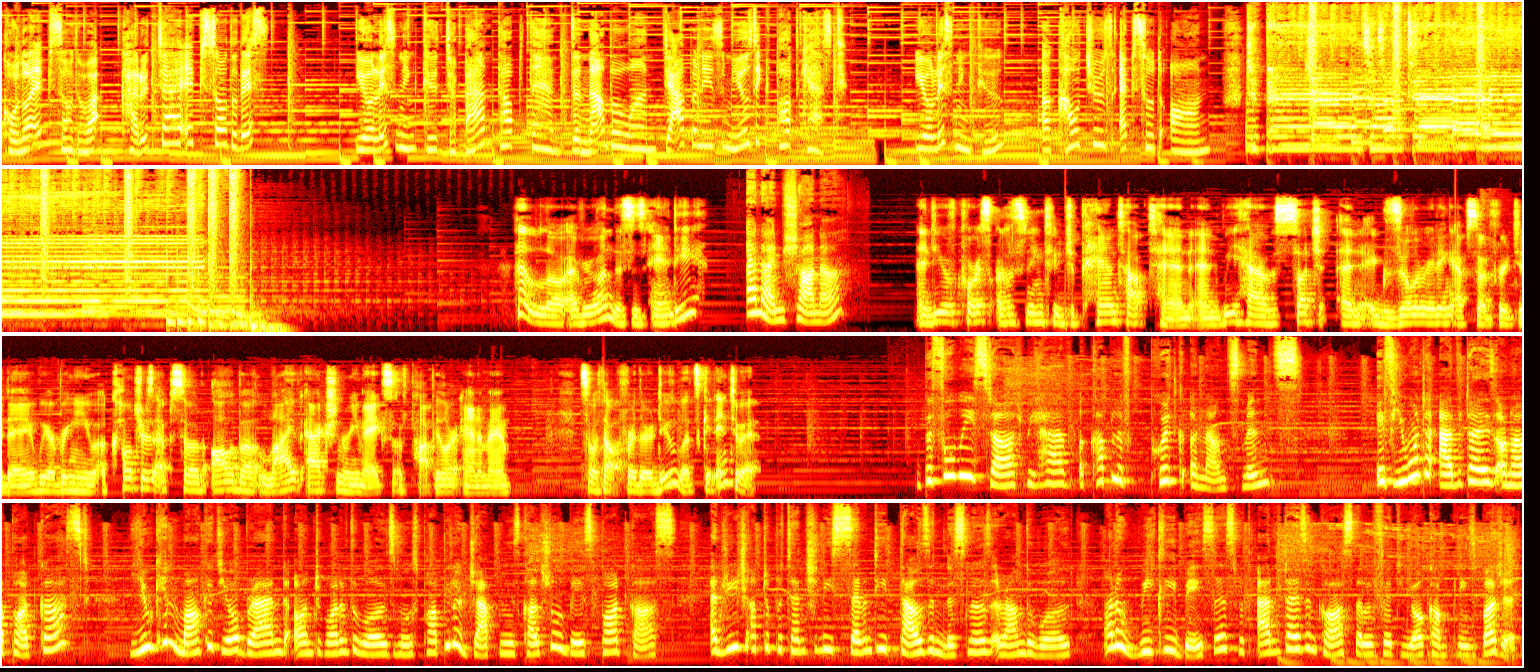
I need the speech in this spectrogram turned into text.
このエピソードはカルチャーエピソードです You're listening to Japan Top 10 The number one Japanese music podcast You're listening to A Cultures episode on Japan Top 10 Hello everyone, this is Andy. And I'm Shanna. And you, of course, are listening to Japan Top 10. And we have such an exhilarating episode for you today. We are bringing you a cultures episode all about live action remakes of popular anime. So, without further ado, let's get into it. Before we start, we have a couple of quick announcements. If you want to advertise on our podcast, you can market your brand onto one of the world's most popular Japanese cultural based podcasts and reach up to potentially 70,000 listeners around the world on a weekly basis with advertising costs that will fit your company's budget.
